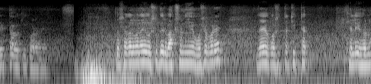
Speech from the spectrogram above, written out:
দেখতে হবে কি করা যায়। তো সকালবেলায় ওষুধের বাক্স নিয়ে বসে পড়ে। যাই হোক ওষুধটা ঠিকঠাক খেলেই হলো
